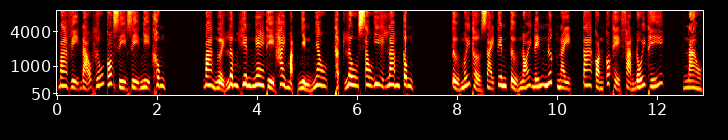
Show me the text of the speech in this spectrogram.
ba vị đạo hữu có gì gì nghị không? Ba người lâm hiên nghe thì hai mặt nhìn nhau thật lâu sau y lam công. Tử mới thở dài tiên tử nói đến nước này ta còn có thể phản đối thế. Nào,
